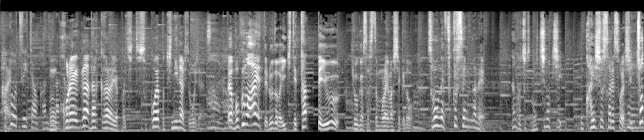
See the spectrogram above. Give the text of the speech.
はい。角をついちゃう感じになっちゃう、これがだからやっぱちょっとそこはやっぱ気になる人多いじゃないですか。はいはい。だから僕もあえてルドが生きてたっていう表現をさせてもらいましたけど、うん。そのね伏線がねなんかちょっと後々回収されそうやしちょっ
